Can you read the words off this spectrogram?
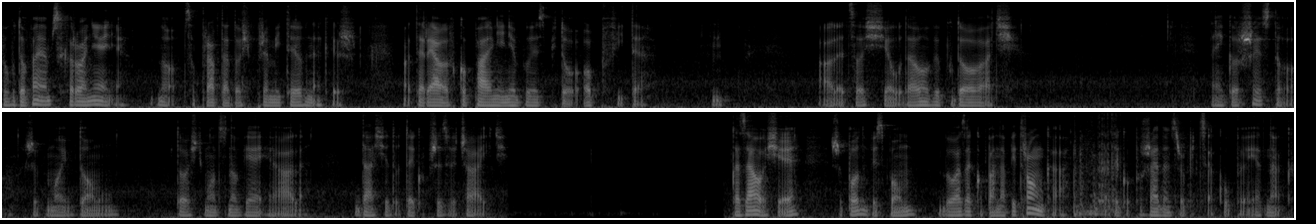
Wybudowałem schronienie. No, co prawda dość prymitywne, gdyż materiały w kopalni nie były zbyt obfite. Ale coś się udało wybudować. Najgorsze jest to, że w moim domu dość mocno wieje, ale da się do tego przyzwyczaić. Okazało się, że pod wyspą była zakopana biedronka, dlatego poszedłem zrobić zakupy, jednak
